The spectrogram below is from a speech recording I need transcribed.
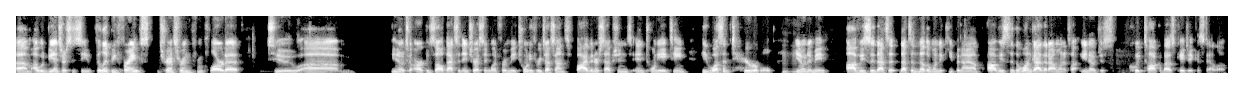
Um, I would be interested to see Feleipe Franks transferring from Florida to um, you know, to Arkansas, that's an interesting one for me. 23 touchdowns, five interceptions in 2018. He wasn't terrible. Mm-mm. You know what I mean? Obviously, that's a that's another one to keep an eye on. Obviously, the one guy that I want to talk, you know, just quick talk about is KJ Costello.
